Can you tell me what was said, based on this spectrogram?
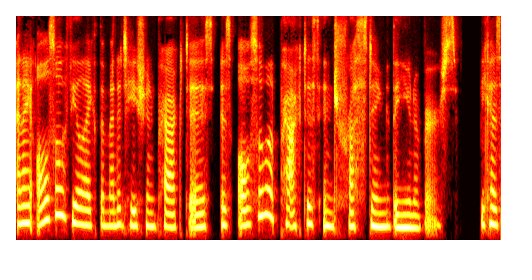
And I also feel like the meditation practice is also a practice in trusting the universe because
